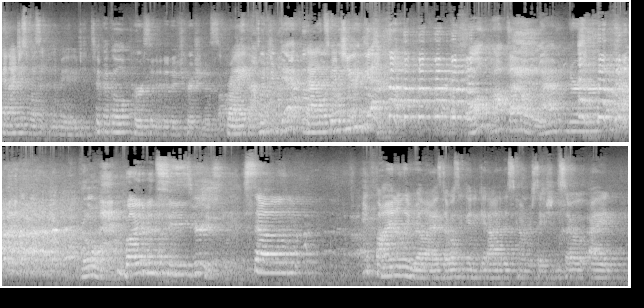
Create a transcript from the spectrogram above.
and I just wasn't in the mood. Typical person in a nutritionist office. Right. That's what you get. That's what you get. All popped up on lavender. Go. Vitamin C. Seriously. So I finally realized I wasn't going to get out of this conversation. So I,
